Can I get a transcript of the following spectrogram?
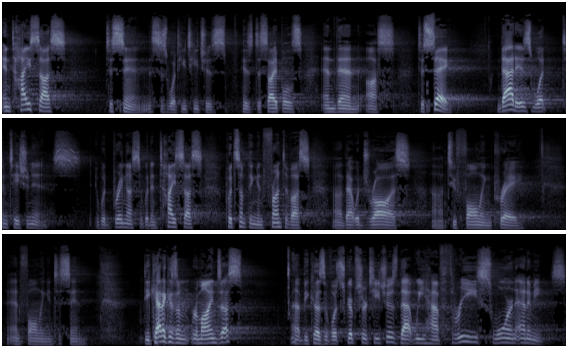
entice us to sin. This is what he teaches his disciples and then us to say. That is what temptation is. It would bring us, it would entice us, put something in front of us uh, that would draw us uh, to falling prey and falling into sin. The Catechism reminds us, uh, because of what Scripture teaches, that we have three sworn enemies.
